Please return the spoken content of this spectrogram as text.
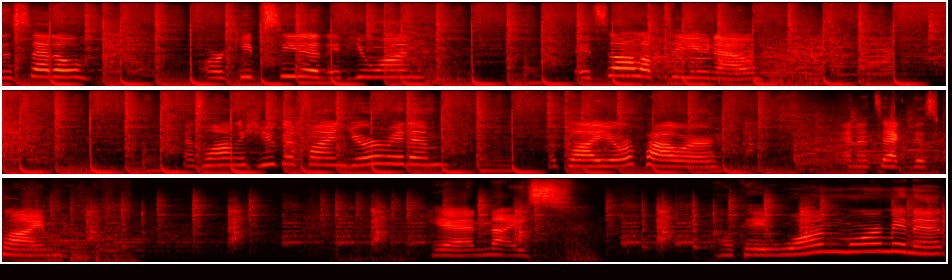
Of the saddle or keep seated if you want. It's all up to you now. As long as you can find your rhythm, apply your power, and attack this climb. Yeah, nice. Okay, one more minute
